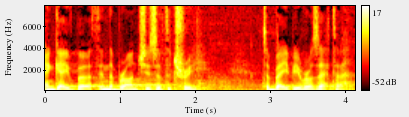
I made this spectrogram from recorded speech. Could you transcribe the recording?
and gave birth in the branches of the tree to baby Rosetta.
